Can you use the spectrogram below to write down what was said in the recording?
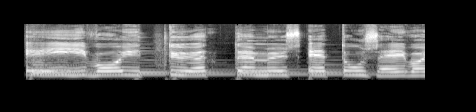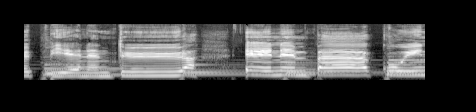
Ei voi työttömyysetuus, ei voi pienentyä enempää kuin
